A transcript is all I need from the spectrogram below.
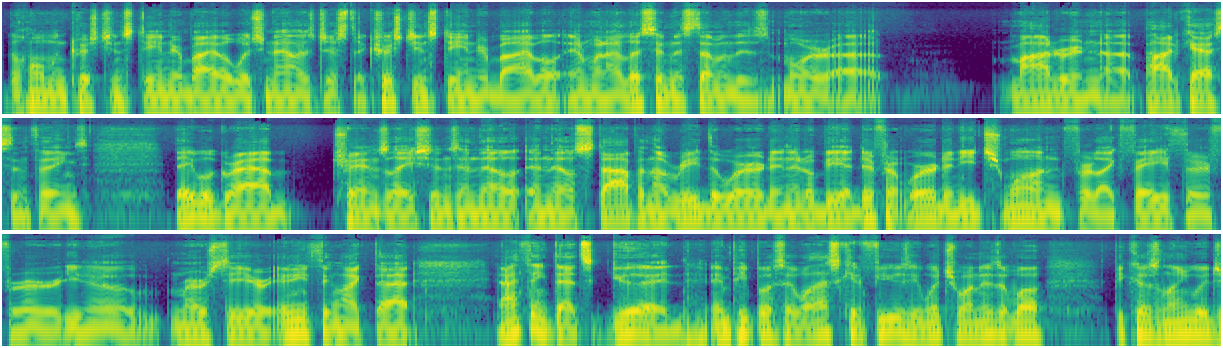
the Holman Christian Standard Bible, which now is just the Christian Standard Bible. And when I listen to some of these more uh, modern uh, podcasts and things, they will grab translations and they'll and they'll stop and they'll read the word and it'll be a different word in each one for like faith or for you know mercy or anything like that and I think that's good. And people say, well, that's confusing. Which one is it? Well, because language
